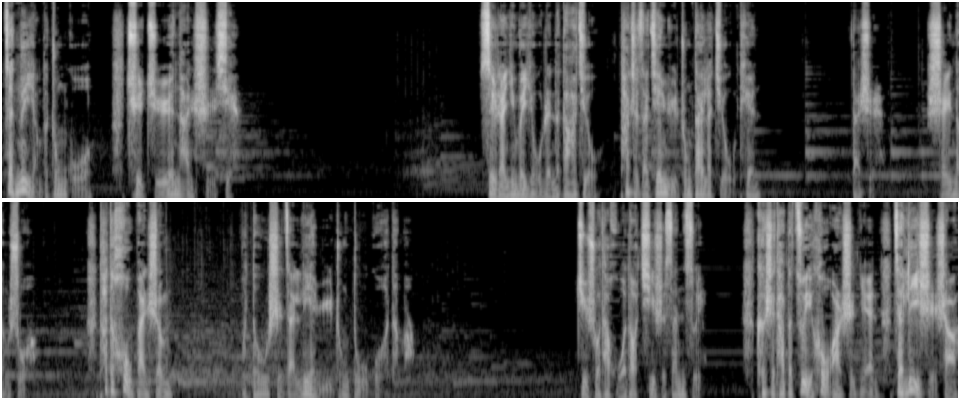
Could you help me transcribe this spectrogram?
在那样的中国，却绝难实现。虽然因为有人的搭救，她只在监狱中待了九天，但是，谁能说，她的后半生，不都是在炼狱中度过的吗？据说她活到七十三岁。可是他的最后二十年，在历史上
